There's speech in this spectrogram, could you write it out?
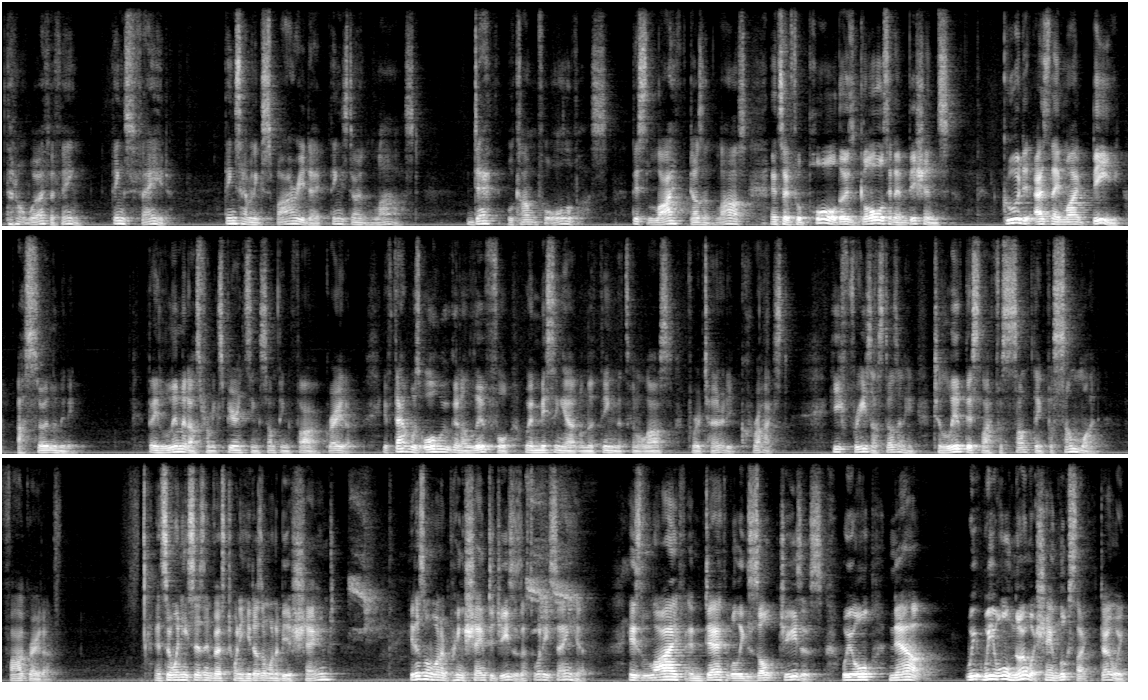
they're not worth a thing. Things fade. Things have an expiry date. Things don't last. Death will come for all of us. This life doesn't last. And so for Paul, those goals and ambitions, good as they might be, are so limiting. They limit us from experiencing something far greater. If that was all we were going to live for, we're missing out on the thing that's going to last for eternity Christ. He frees us, doesn't he, to live this life for something, for someone far greater. And so when he says in verse 20, he doesn't want to be ashamed, he doesn't want to bring shame to Jesus. That's what he's saying here. His life and death will exalt Jesus. We all now, we, we all know what shame looks like, don't we?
